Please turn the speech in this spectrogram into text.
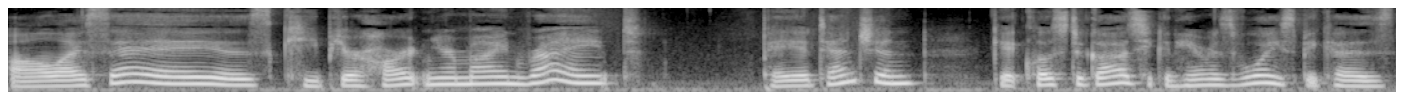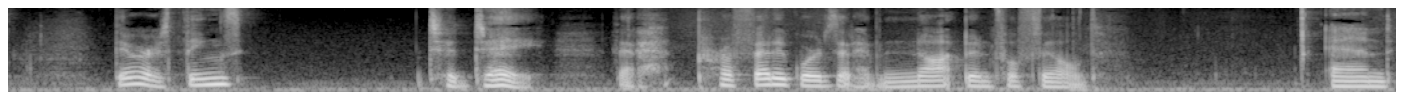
all I say is keep your heart and your mind right. Pay attention. Get close to God so you can hear his voice because there are things today that prophetic words that have not been fulfilled. And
